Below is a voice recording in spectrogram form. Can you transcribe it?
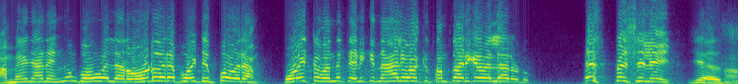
അമ്മേ ഞാൻ എങ്ങും പോവല്ല. റോഡ് വരെ പോയിട്ട് ഇപ്പൊ വരാം. പോയിട്ട് വന്നിട്ട് എനിക്ക് നാല് വാക്ക് സംസാരിക്കണം എല്ലാവരോടും എസ്പെഷ്യലി യെസ്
